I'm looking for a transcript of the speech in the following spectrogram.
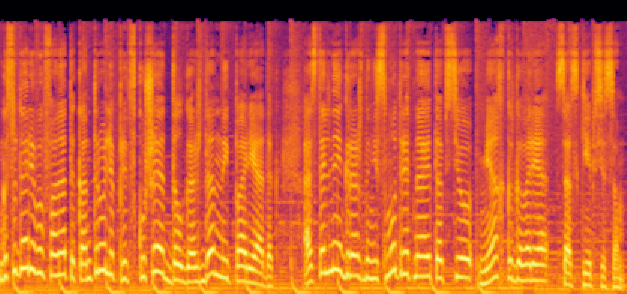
Государевы фанаты контроля предвкушают долгожданный порядок. Остальные граждане смотрят на это все, мягко говоря, со скепсисом.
